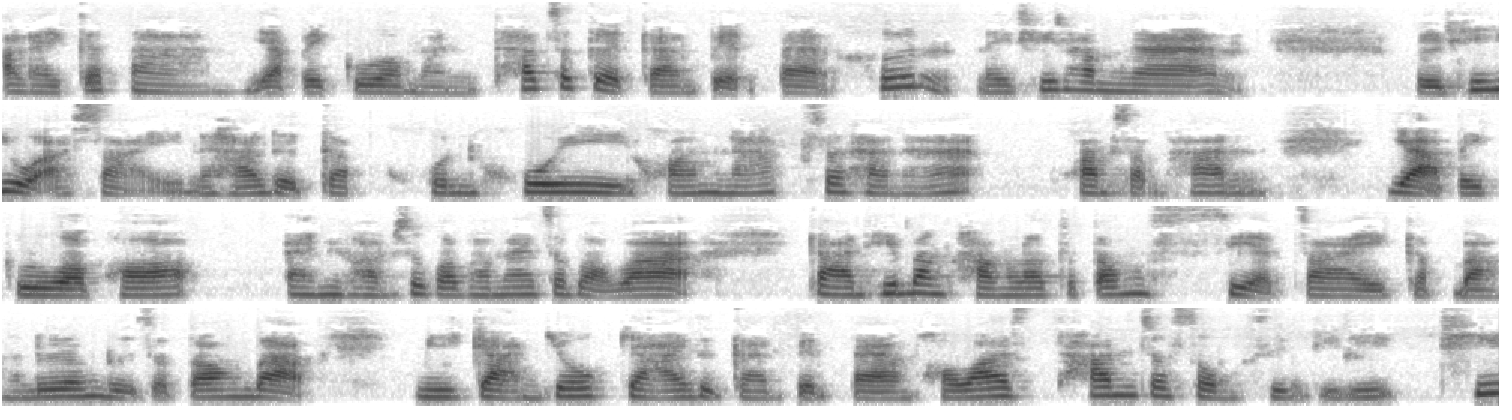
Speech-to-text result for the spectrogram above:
อะไรก็ตาม อย่าไปกลัวมัน ถ้าจะเกิดการเปลี่ยนแปลงขึ้นในที่ทำงาน หรือที่อยู่อาศัยนะคะ หรือกับคนคุยความรักสถานะความสัมพันธ์ อย่าไปกลัวเพราะ แอนมีความรู้สึกว่าพ่อแม่จะบอกว่า การที่บางครั้งเราจะต้องเสียใจกับบางเรื่อง หรือจะต้องแบบมีการโยกย้ายหรือการเปลี่ยนแปลง เพราะว่าท่านจะส่งสิ่งดีที่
